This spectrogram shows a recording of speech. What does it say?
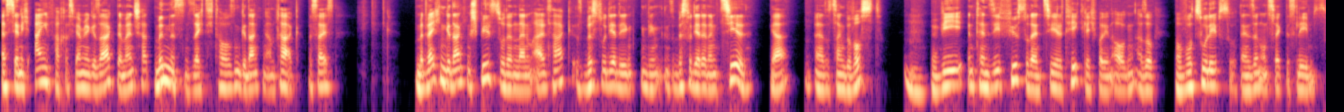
es ja nicht einfach ist. Wir haben ja gesagt, der Mensch hat mindestens 60.000 Gedanken am Tag. Das heißt, mit welchen Gedanken spielst du denn in deinem Alltag? Bist du dir, den, den, bist du dir deinem Ziel ja, äh, sozusagen bewusst? Mhm. Wie intensiv führst du dein Ziel täglich vor den Augen? Also, wozu lebst du? Dein Sinn und Zweck des Lebens.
